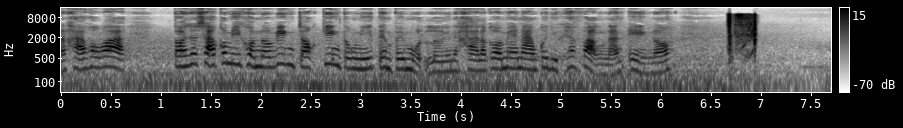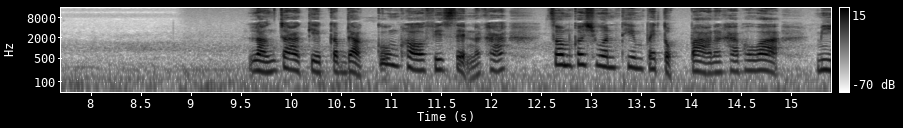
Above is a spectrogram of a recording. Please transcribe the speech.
นะคะ เพราะว่าตอนเช้าๆก็มีคนมาวิ่งจ็อกกิ้งตรงนี้เต็มไปหมดเลยนะคะ แล้วก็แม่น้ำก็อยู่แค่ฝั่งนั้นเองเนาะ หลังจากเก็บกับดักกุ้งคลอฟิชเสร็จนะคะ ส้มก็ชวนทีมไปตกปลานะคะ เพราะว่ามี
